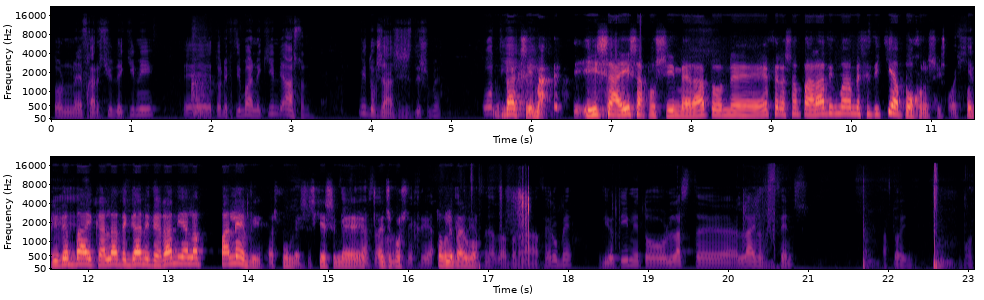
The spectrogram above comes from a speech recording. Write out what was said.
τον ευχαριστούνται εκείνοι, ε, τον εκτιμάνε εκείνοι. Άστον. Μην το ξανασυζητήσουμε. Ό,τι... Εντάξει, μα ίσα ίσα από σήμερα τον ε, έφερα σαν παράδειγμα με θετική απόχρωση. ότι δεν πάει καλά, δεν κάνει δεράνη, αλλά παλεύει, ας πούμε, σε σχέση με έτσι όπως το βλέπα εγώ. Δεν να τον αναφέρουμε, διότι είναι το last ε, line of defense. Αυτό είναι. Λοιπόν,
